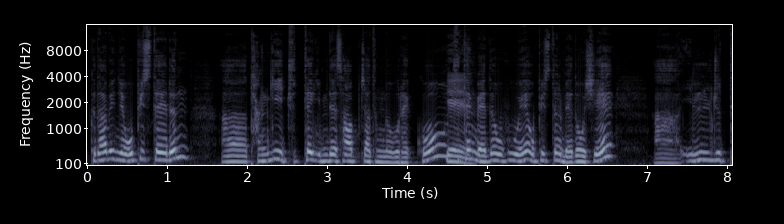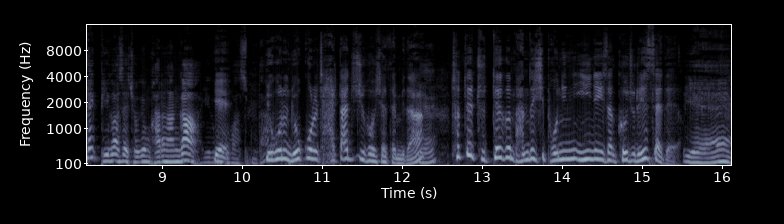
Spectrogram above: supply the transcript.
그 다음에 이제 오피스텔은 어, 단기 주택 임대 사업자 등록을 했고 예. 주택 매도 후에 오피스텔 매도 시에 아, 1주택 비과세 적용 가능한가 이거 예. 물어봤습니다. 요거는 요건을 잘 따지시고 하셔야 됩니다. 예. 첫째 주택은 반드시 본인이 2년 이상 거주를 했어야 돼요. 예.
